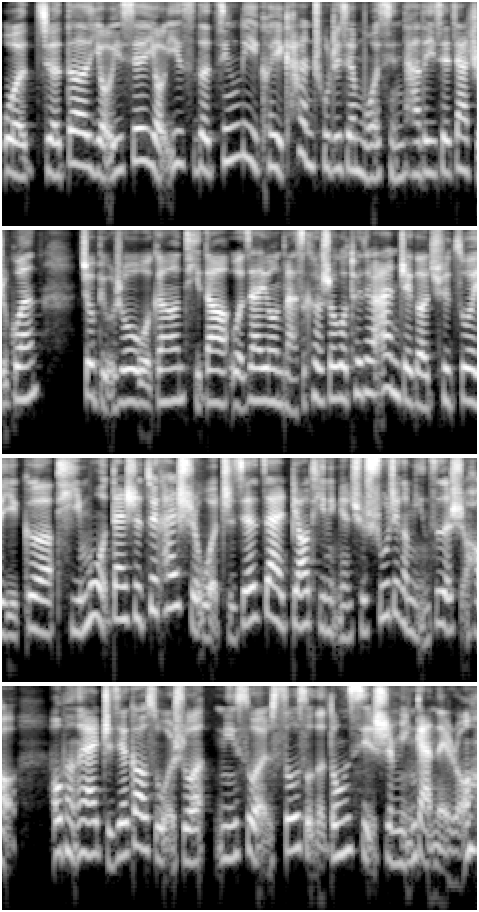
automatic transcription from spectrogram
我觉得有一些有意思的经历可以看出这些模型它的一些价值观。就比如说，我刚刚提到我在用马斯克收购 Twitter 案这个去做一个题目，但是最开始我直接在标题里面去输这个名字的时候，OpenAI 直接告诉我说你所搜索的东西是敏感内容。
